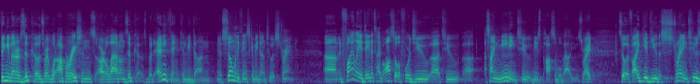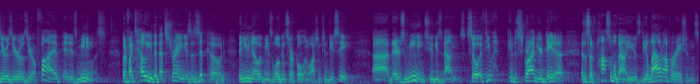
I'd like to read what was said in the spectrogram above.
Thinking about our zip codes, right, what operations are allowed on zip codes? But anything can be done, you know, so many things can be done to a string. Um, and finally, a data type also affords you uh, to uh, assign meaning to these possible values, right? So if I give you the string 20005, it is meaningless. But if I tell you that that string is a zip code, then you know it means Logan Circle in Washington, D.C uh, there's meaning to these values. So if you can describe your data as a set of possible values, the allowed operations,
